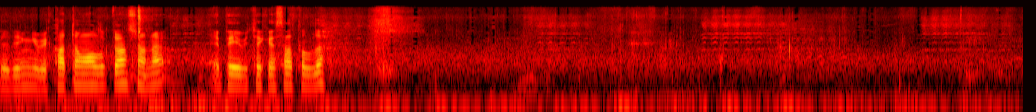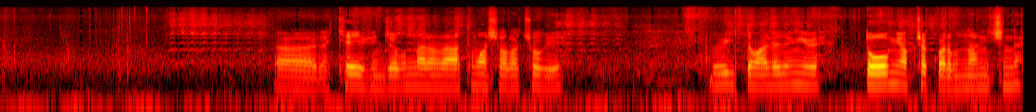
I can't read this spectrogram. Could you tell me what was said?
Dediğim gibi katım olduktan sonra epey bir teke satıldı. Öyle keyfince bunların rahatı maşallah çok iyi. Büyük ihtimal dediğim gibi doğum yapacak var bunların içinde.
